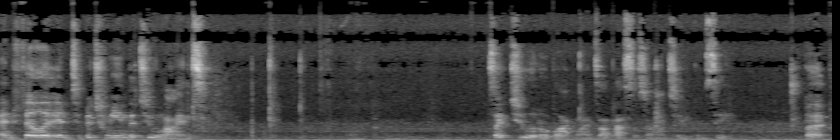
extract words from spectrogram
and fill it into between the two lines. It's like two little black lines. I'll pass this around so you can see. But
